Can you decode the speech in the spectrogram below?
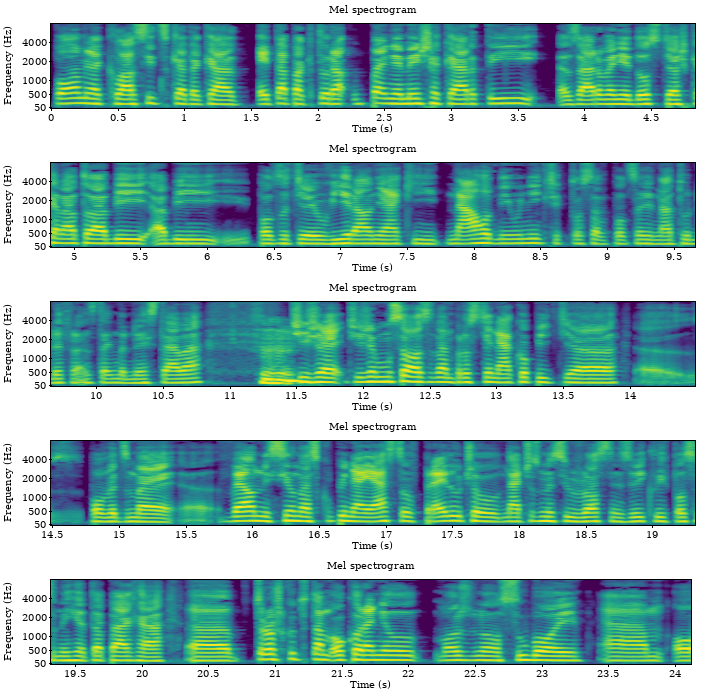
podľa mňa, klasická taká etapa, ktorá úplne nemieša karty a zároveň je dosť ťažká na to, aby, aby v podstate ju vyhral nejaký náhodný únik, čo to sa v podstate na Tour de France takmer nestáva. Mm-hmm. Čiže, čiže musela sa tam proste nakopiť uh, uh, povedzme uh, veľmi silná skupina jazdcov vpredu, čo, na čo sme si už vlastne zvykli v posledných etapách a uh, trošku to tam okorenil možno súboj um, o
